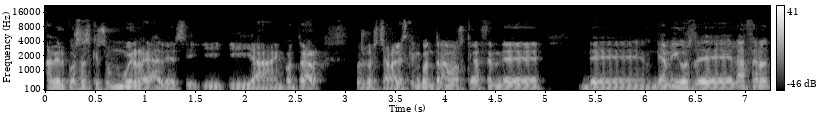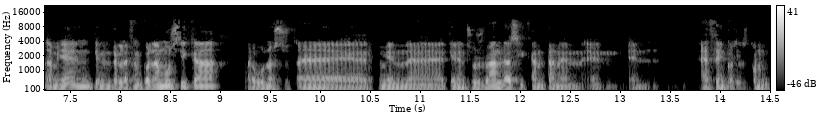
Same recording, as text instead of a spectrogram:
a ver cosas que son muy reales y, y, y, a encontrar, pues los chavales que encontramos que hacen de, de, de amigos de Lázaro también tienen relación con la música, algunos eh, también eh, tienen sus bandas y cantan en, en, en hacen cosas con,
